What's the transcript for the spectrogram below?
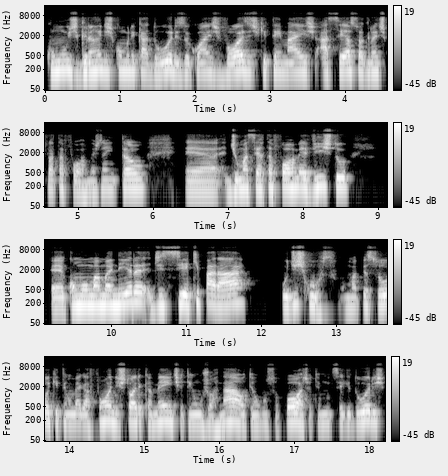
com os grandes comunicadores ou com as vozes que têm mais acesso a grandes plataformas. Né? Então, é, de uma certa forma, é visto é, como uma maneira de se equiparar o discurso. Uma pessoa que tem um megafone, historicamente, tem um jornal, tem algum suporte, tem muitos seguidores,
